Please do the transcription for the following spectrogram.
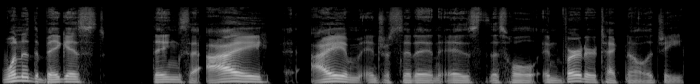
one of the biggest things that i i am interested in is this whole inverter technology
